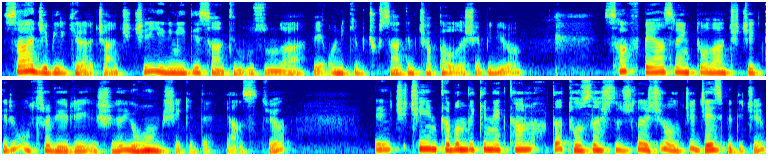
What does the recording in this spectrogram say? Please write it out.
Sadece bir kere açan çiçeği 27 santim uzunluğa ve 12,5 santim çapa ulaşabiliyor. Saf beyaz renkte olan çiçekleri ultraviyole ışığı yoğun bir şekilde yansıtıyor. E, çiçeğin tabındaki nektarlar da tozlaştırıcılar için oldukça cezbedici.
